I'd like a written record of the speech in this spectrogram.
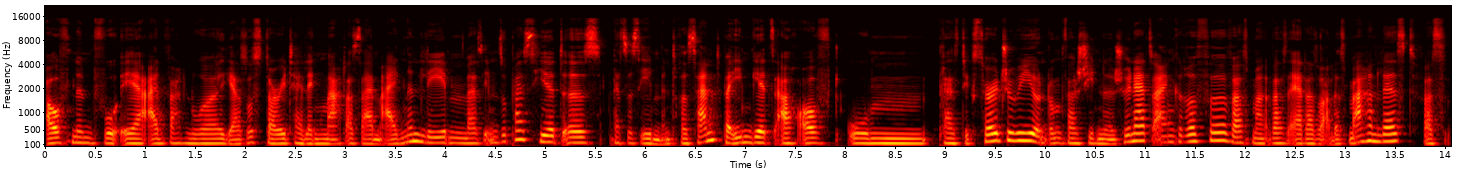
aufnimmt, wo er einfach nur ja so Storytelling macht aus seinem eigenen Leben, was ihm so passiert ist. Das ist eben interessant. Bei ihm geht es auch oft um Plastic Surgery und um verschiedene Schönheitseingriffe, was man, was er da so alles machen lässt, was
